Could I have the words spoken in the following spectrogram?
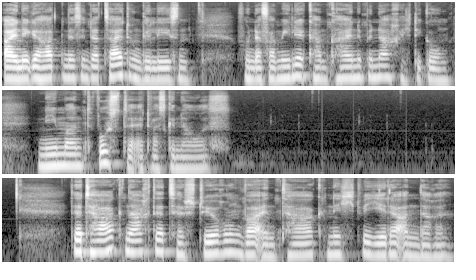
Einige hatten es in der Zeitung gelesen, von der Familie kam keine Benachrichtigung, niemand wusste etwas Genaues. Der Tag nach der Zerstörung war ein Tag nicht wie jeder andere.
